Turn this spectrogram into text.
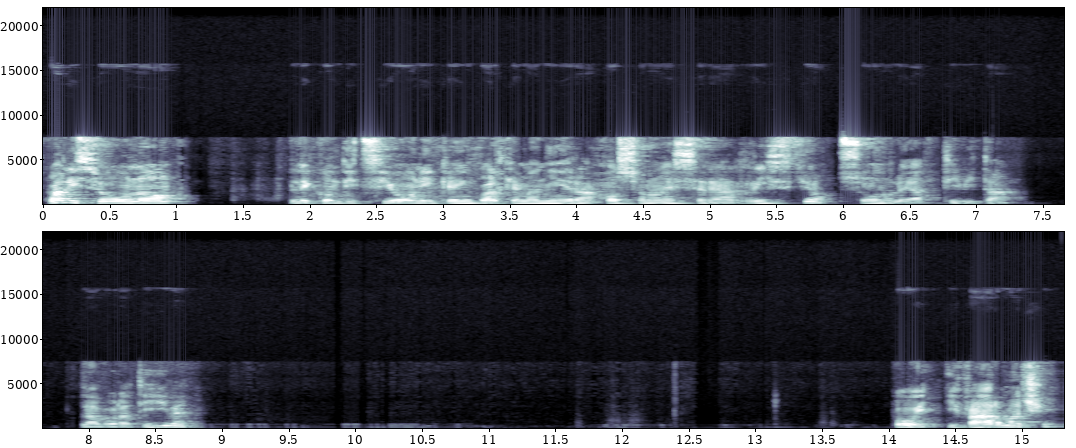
Quali sono le condizioni che in qualche maniera possono essere a rischio? Sono le attività lavorative, poi i farmaci,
